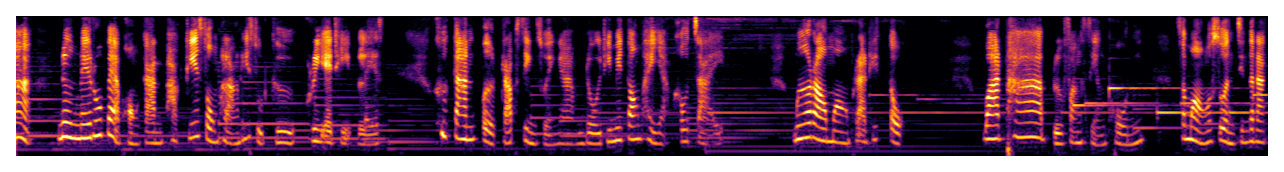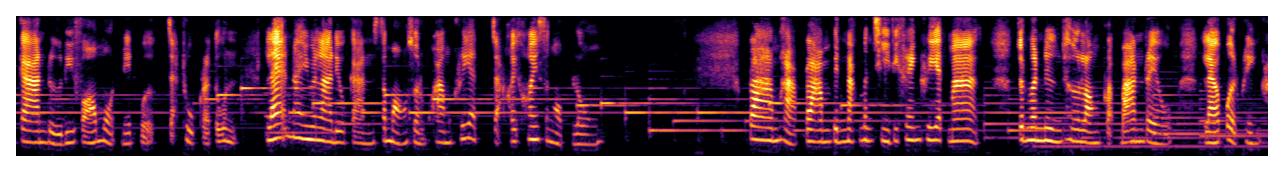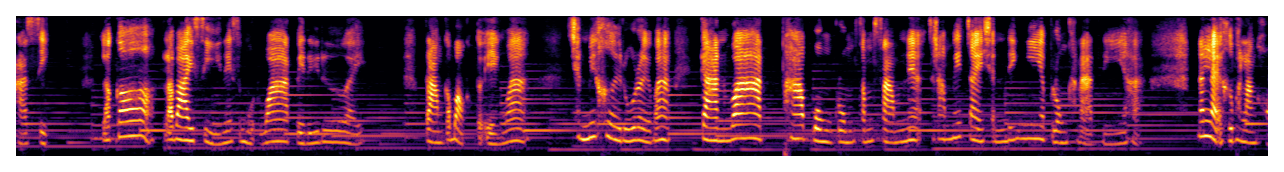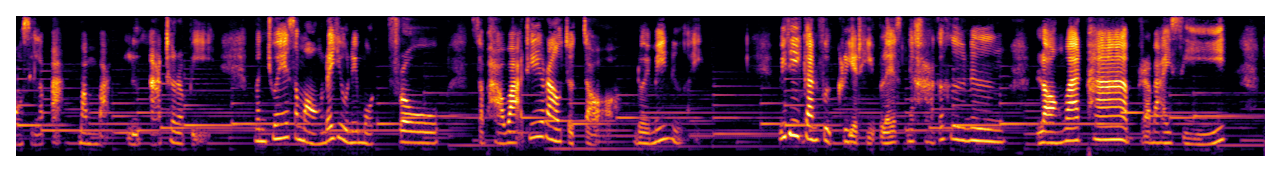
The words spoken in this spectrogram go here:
หนึ่งในรูปแบบของการพักที่ทรงพลังที่สุดคือ creative rest คือการเปิดรับสิ่งสวยงามโดยที่ไม่ต้องพยายามเข้าใจ เมื่อเรามองพระอาทิตย์ตก วาดภาพหรือฟังเสียงผล สมองส่วนจินตนาการหรือ default mode network จะถูกกระตุ้น และในเวลาเดียวกันสมองส่วนความเครียดจะค่อยๆ สงบลงปลามค่ะปลามเป็นนักบัญชีที่เคร่งเครียดมาก จนวันหนึ่งเธอลองกลับบ้านเร็ว แล้วเปิดเพลงคลาสสิก แล้วก็ระบายสีในสมุดวาดไปเรื่อยๆปลามก็บอกกับตัวเองว่า ฉันไม่เคยรู้เลยว่า การวาดภาพวงกลมซ้ำๆเนี่ยจะทำให้ใจฉันได้เงียบลงขนาดนี้ค่ะ นั่นแหละคือพลังของศิลปะบำบัดหรือ Art Therapy มันช่วยให้สมองได้อยู่ในโหมด flow สภาวะที่เราจดจ่อโดยไม่เหนื่อย วิธีการฝึก Creative Rest นะคะก็คือ 1. ลองวาดภาพ ระบายสี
